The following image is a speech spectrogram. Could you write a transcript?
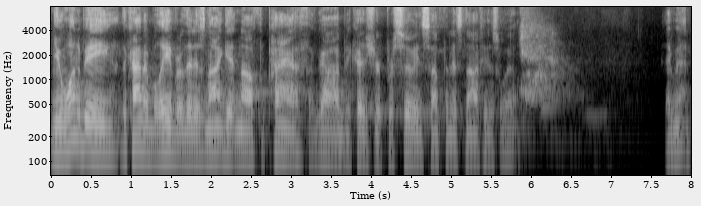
You want to be the kind of believer that is not getting off the path of God because you're pursuing something that's not His will. Amen.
